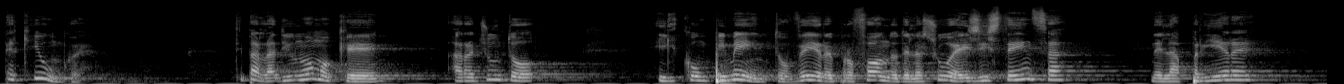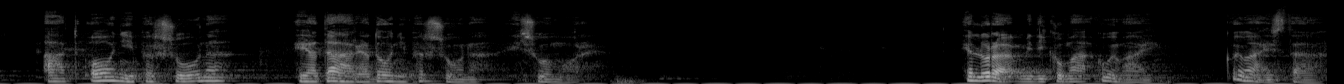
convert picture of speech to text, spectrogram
per chiunque. Ti parla di un uomo che ha raggiunto il compimento vero e profondo della sua esistenza nell'aprire ad ogni persona e a dare ad ogni persona il suo amore. E allora mi dico, ma come mai? Come mai sta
